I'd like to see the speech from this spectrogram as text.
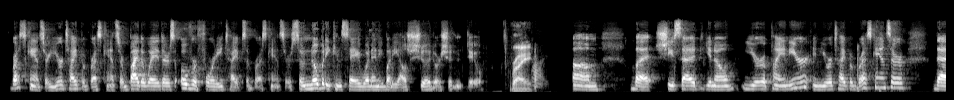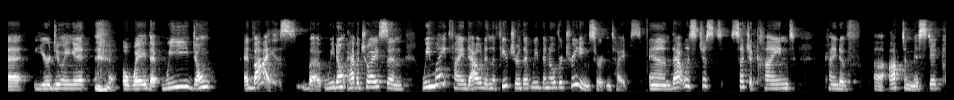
breast cancer, your type of breast cancer. By the way, there's over 40 types of breast cancer. So nobody can say what anybody else should or shouldn't do. Right. Right. Um, but she said, you know, you're a pioneer in your type of breast cancer, that you're doing it a way that we don't advise, but we don't have a choice. And we might find out in the future that we've been overtreating certain types. And that was just such a kind, kind of uh, optimistic.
